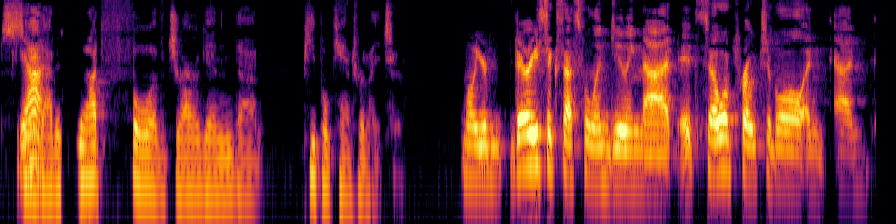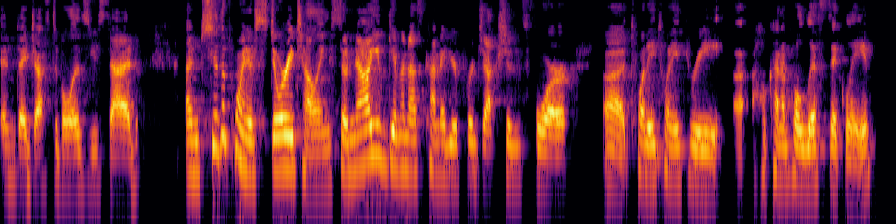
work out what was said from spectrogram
so yeah. that it's not full of jargon that people can't relate to. Well, you're very successful in doing that. It's so approachable and, and, and digestible, as you said, and to the point of storytelling. So now you've given us kind of your projections for uh, 2023 uh, kind of holistically.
